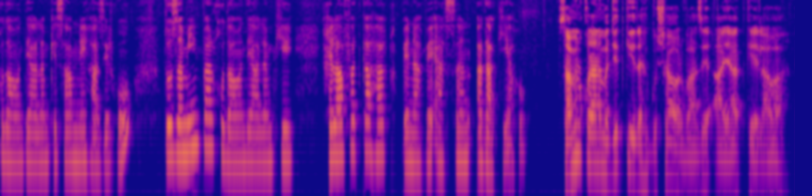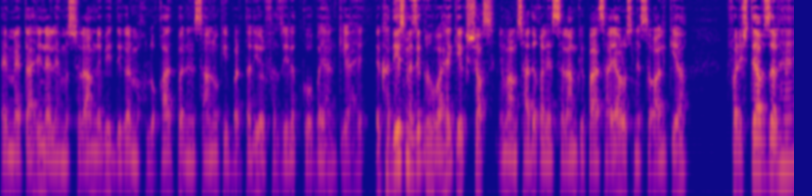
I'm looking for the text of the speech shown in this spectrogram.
خداوند عالم کے سامنے حاضر ہو تو زمین پر خداوند عالم کی خلافت کا حق بنا احسن ادا کیا ہو۔ سامن قرآن مجید کی رہ گشا اور واضح آیات کے علاوہ ام تاہرین علیہ السلام نے بھی دیگر مخلوقات پر انسانوں کی برتری اور فضیلت کو بیان کیا ہے۔ ایک حدیث میں ذکر ہوا ہے کہ ایک شخص امام صادق علیہ السلام کے پاس آیا اور اس نے سوال کیا، فرشتے افضل ہیں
